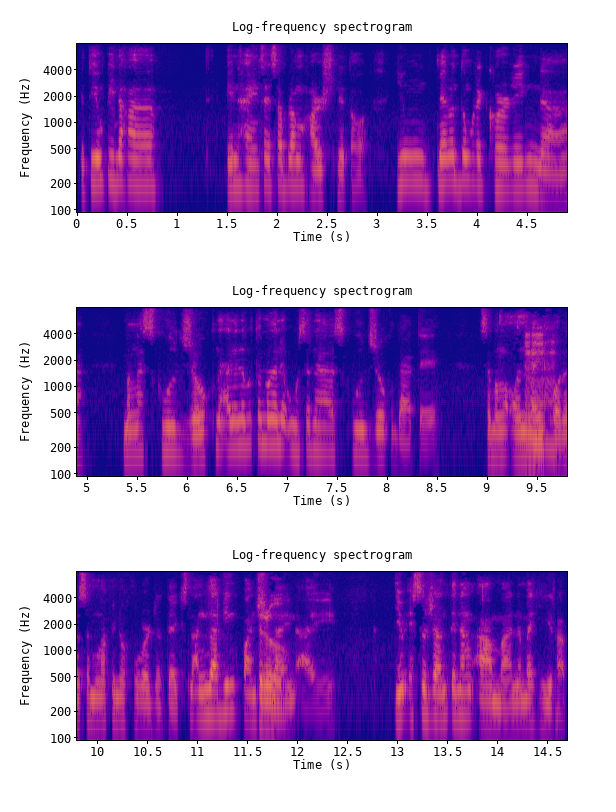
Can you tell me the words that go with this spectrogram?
ito yung pinaka in hindsight sobrang harsh nito. Yung meron dong recurring na mga school joke. Na alala mo itong mga nauso na school joke dati? Sa mga online Mm. forums sa mga pino-forward na text na ang laging punchline ay yung estudyante ng ama na mahirap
